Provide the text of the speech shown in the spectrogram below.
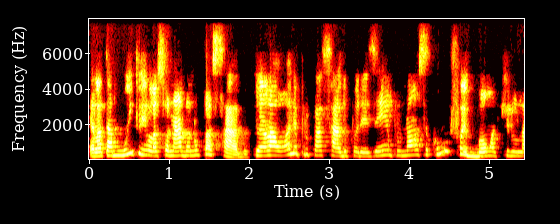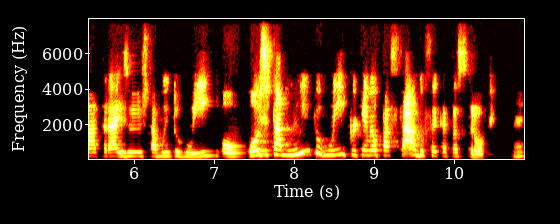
ela está muito relacionada no passado. Então, ela olha para o passado, por exemplo, nossa, como foi bom aquilo lá atrás hoje está muito ruim. Ou hoje está muito ruim porque meu passado foi catastrófico. Né?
